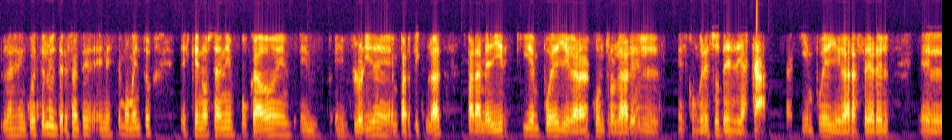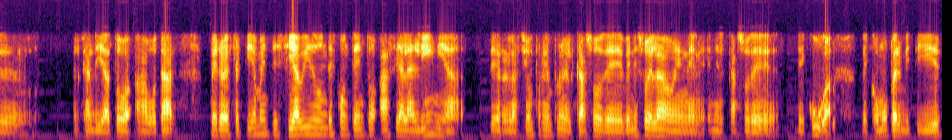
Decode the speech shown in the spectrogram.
las encuestas, lo interesante en este momento es que no se han enfocado en, en, Florida en particular para medir quién puede llegar a controlar el, el Congreso desde acá, a quién puede llegar a ser el, el, el candidato a votar. Pero efectivamente sí ha habido un descontento hacia la línea de relación, por ejemplo, en el caso de Venezuela o en, el caso de, Cuba, de cómo permitir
